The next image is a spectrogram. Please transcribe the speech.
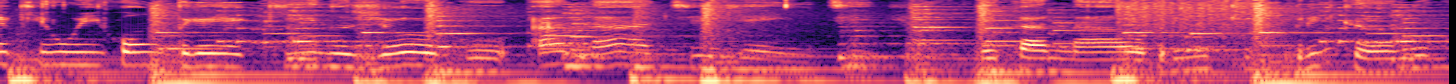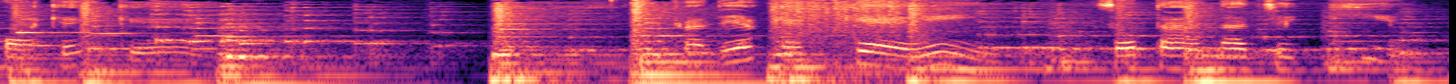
Olha que eu encontrei aqui no jogo a Nath, gente, do canal Brinque, Brincando com a Keké. Cadê a Keké, hein? Tá a Nath aqui.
